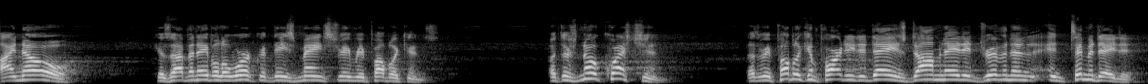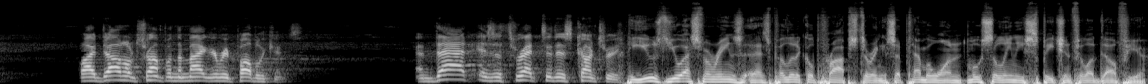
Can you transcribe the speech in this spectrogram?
I know because I've been able to work with these mainstream Republicans. But there's no question that the Republican Party today is dominated, driven, and intimidated by Donald Trump and the MAGA Republicans. And that is a threat to this country. He used U.S. Marines as political props during a September 1 Mussolini speech in Philadelphia.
